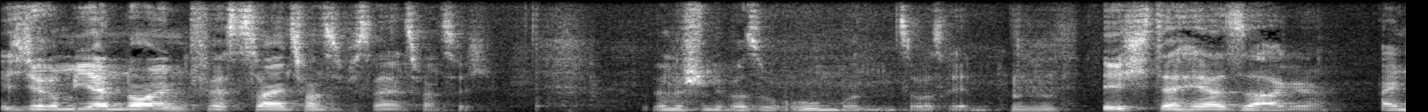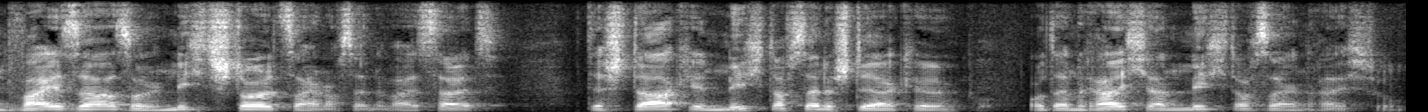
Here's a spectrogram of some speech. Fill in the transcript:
Jeremia 9, Vers 22 bis 23. Wenn wir schon über so Ruhm und sowas reden. Mhm. Ich, der Herr, sage, ein Weiser soll nicht stolz sein auf seine Weisheit, der Starke nicht auf seine Stärke und ein Reicher nicht auf seinen Reichtum.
